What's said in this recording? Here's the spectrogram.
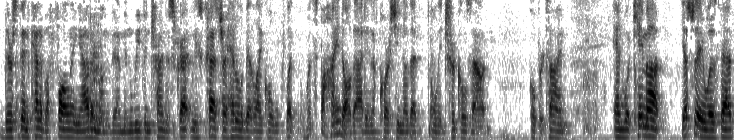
there's been kind of a falling out among them, and we've been trying to scratch, we scratched our head a little bit like, well, what, what's behind all that? And of course, you know, that only trickles out over time. And what came out yesterday was that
